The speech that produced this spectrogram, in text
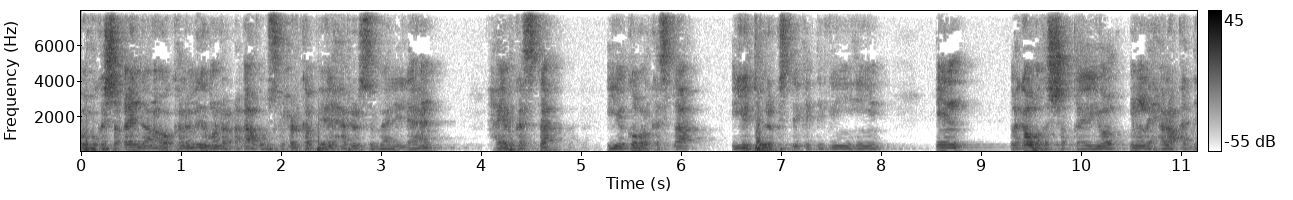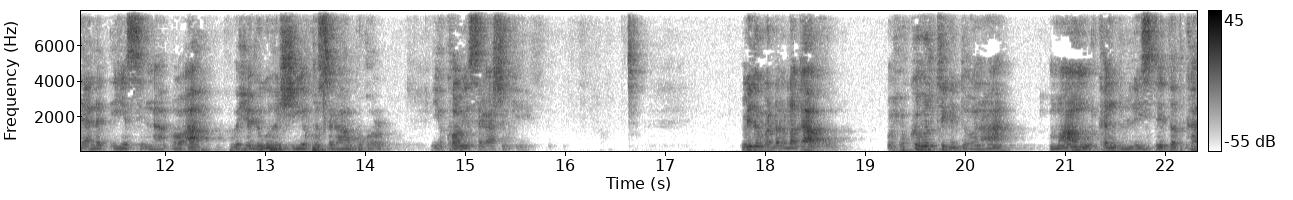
Wuxuu ka shaqayn doonaa oo kale midowgan dhaqdhaqaaqu isku xidhka beelaha reer somaliland hayb kasta iyo gobol kasta iyo tuulo kasta ka degan yihiin in laga wada shaqeeyo in la helo cadaalad iyo sinaan oo ah wixii lagu heshiiyey kun sagaal boqol iyo koob iyo sagaashankii. Midowga dhaqdhaqaaqu wuxuu ka hortegi doonaa maamulkan dullaystay dadka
